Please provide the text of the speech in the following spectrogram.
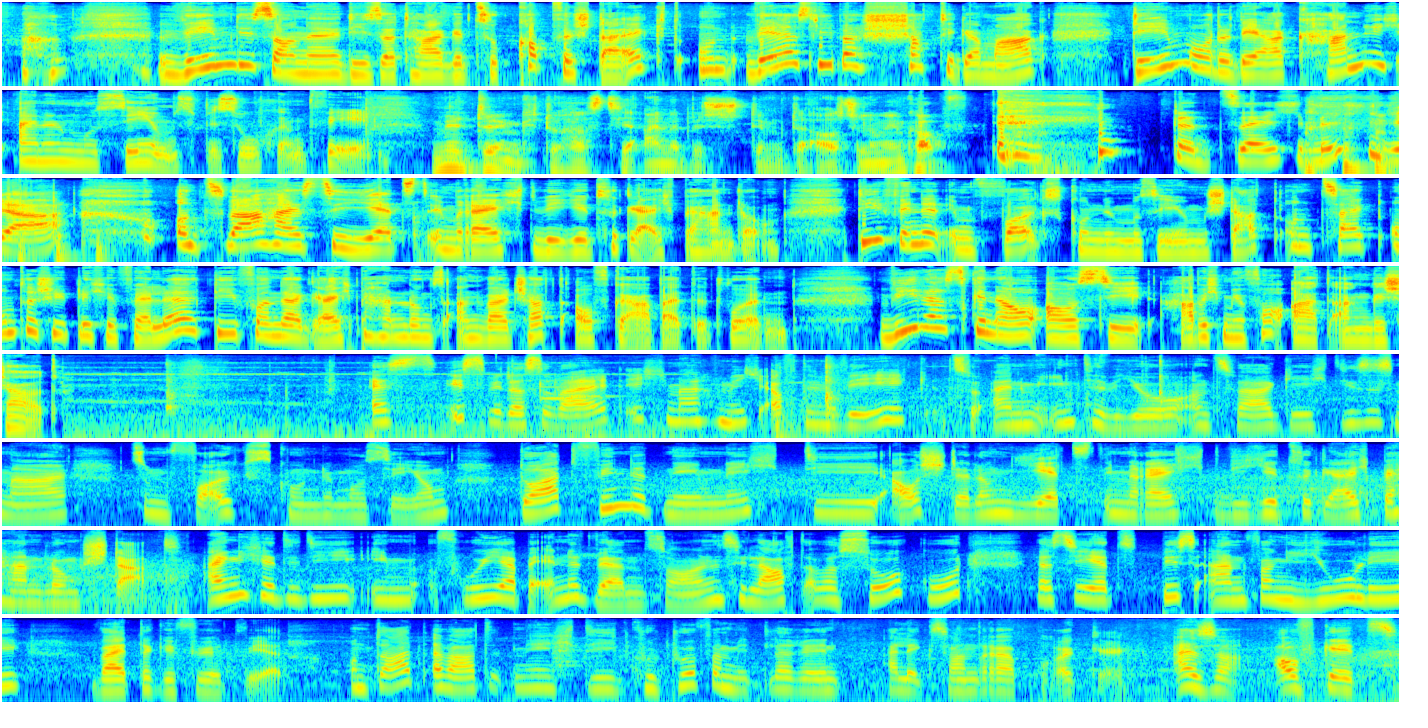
Wem die Sonne dieser Tage zu Kopfe steigt und wer es lieber schattiger mag, dem oder der kann ich einen Museumsbesuch empfehlen. Mir dünkt, du hast hier eine bestimmte Ausstellung im Kopf. Tatsächlich, ja. Und zwar heißt sie jetzt im Recht Wege zur Gleichbehandlung. Die findet im Volkskundemuseum statt und zeigt unterschiedliche Fälle, die von der Gleichbehandlungsanwaltschaft aufgearbeitet wurden. Wie das genau aussieht, habe ich mir vor Ort angeschaut. Es ist wieder soweit. Ich mache mich auf den Weg zu einem Interview und zwar gehe ich dieses Mal zum Volkskundemuseum. Dort findet nämlich die Ausstellung jetzt im Recht Wege zur Gleichbehandlung statt. Eigentlich hätte die im Frühjahr beendet werden sollen. Sie läuft aber so gut, dass sie jetzt bis Anfang Juli weitergeführt wird. Und dort erwartet mich die Kulturvermittlerin Alexandra Bröckel. Also, auf geht's!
